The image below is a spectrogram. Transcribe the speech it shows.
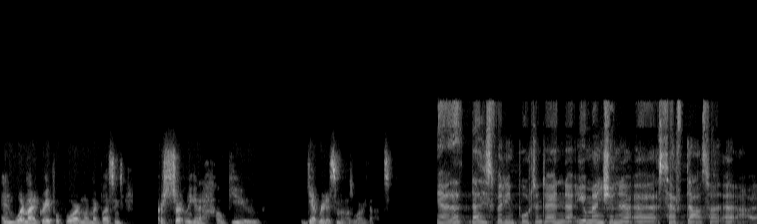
And what am I grateful for? And what are my blessings? Are certainly going to help you get rid of some of those worry thoughts. Yeah, that, that is very important. And uh, you mentioned uh, self doubt. Uh, uh,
